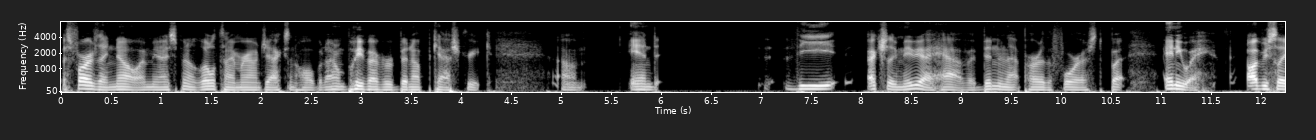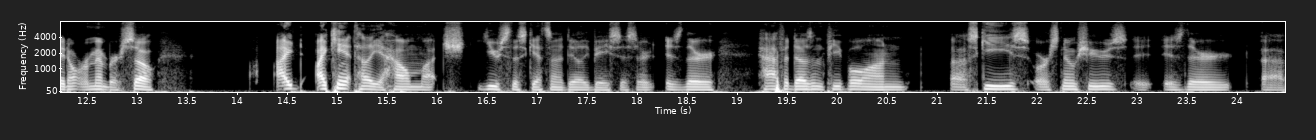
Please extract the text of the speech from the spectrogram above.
as far as I know. I mean, I spent a little time around Jackson Hole, but I don't believe I've ever been up Cache Creek. Um, and the actually maybe I have. I've been in that part of the forest, but anyway, obviously I don't remember. So I I can't tell you how much use this gets on a daily basis. Is there half a dozen people on uh, skis or snowshoes? Is there uh,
